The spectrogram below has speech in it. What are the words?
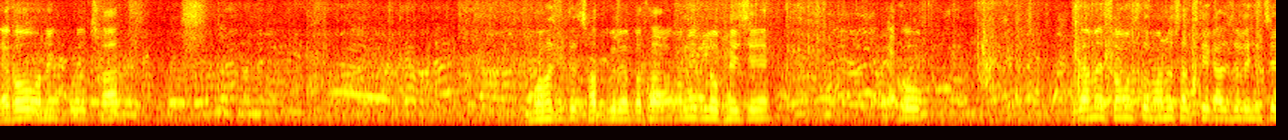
দেখো অনেক বড় ছাদ। মসজিদের ছাদগুলোর কথা অনেক লোক হয়েছে। দেখো গ্রামের সমস্ত মানুষ আজকে কাজে চলে এসেছে।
